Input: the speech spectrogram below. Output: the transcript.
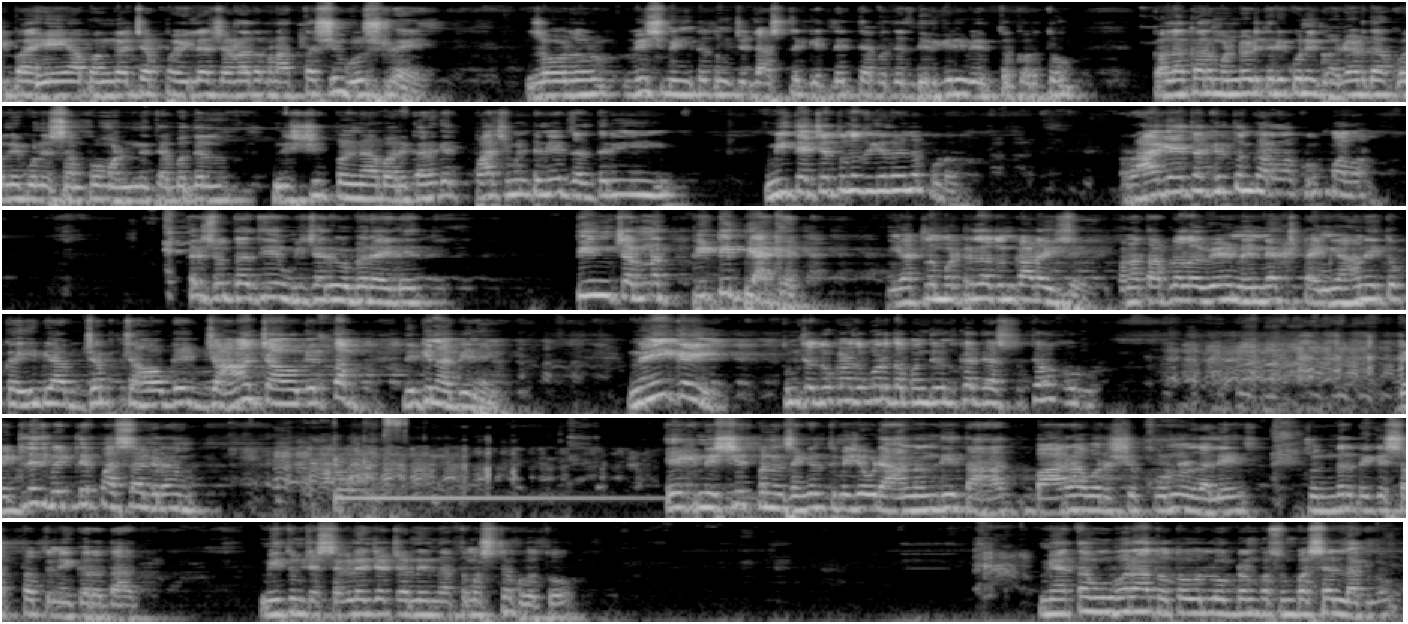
पाहे. अभंगाच्या पहिल्या चरणात आपण आत्ताशी घुसलोय. जवळजवळ वीस मिनिटं तुमचे जास्त घेतले त्याबद्दल दिलगिरी व्यक्त करतो. कलाकार मंडळी तरी कोणी घड्याळ दाखवले कोणी संप म्हणले त्याबद्दल निश्चितपणे आभारी. कारण की पाच मिनटं लेट झालं तरी मी त्याच्यातूनच गेलोय ना पुढं. राग यायचा कीर्तन करायला खूप मला. तरी सुद्धा ते विचारी उभे राहिलेत. तीन चरणात पीटी पॅक आहेत. यातलं मटेरियल अजून काढायचंय पण आता आपल्याला वेळ नाही नेक्स्ट टाइम यहाँ नाही तो कहीं भी आप जब चाहोगे जहा चाहोगे तब लेकिन अभी नाही. नाही काही. तुमच्या दुकानाचं वर्धापन देऊन का जास्त तेव्हा करू. भेटलेच भेटले पाच सहा ग्राम. एक निश्चितपणे सांगेल तुम्ही जेवढे आनंदित आहात बारा वर्ष पूर्ण झाले सुंदरपैकी सत्ता तुम्ही करत आहात. मी तुमच्या सगळ्यांच्या चरणी नतमस्तक होतो. मी आता उभं राहत होतो लॉकडाऊन पासून बसायला लागलो.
